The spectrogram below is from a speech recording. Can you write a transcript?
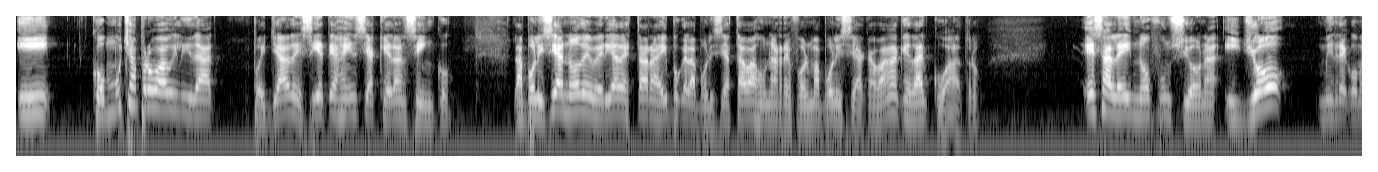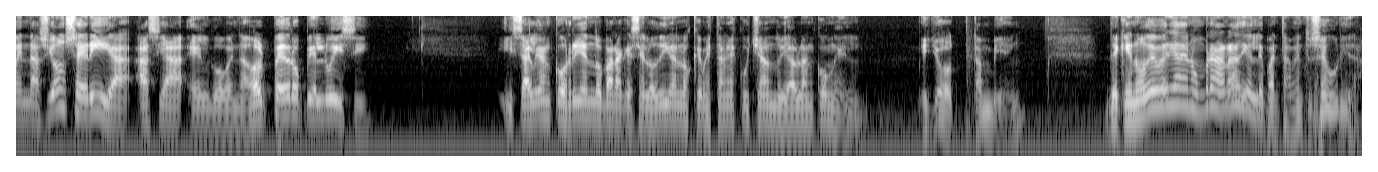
Y con mucha probabilidad, pues ya de siete agencias quedan cinco. La policía no debería de estar ahí porque la policía está bajo una reforma policíaca. Van a quedar cuatro. Esa ley no funciona y yo mi recomendación sería hacia el gobernador Pedro Pierluisi y salgan corriendo para que se lo digan los que me están escuchando y hablan con él, y yo también, de que no debería de nombrar a nadie el Departamento de Seguridad.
